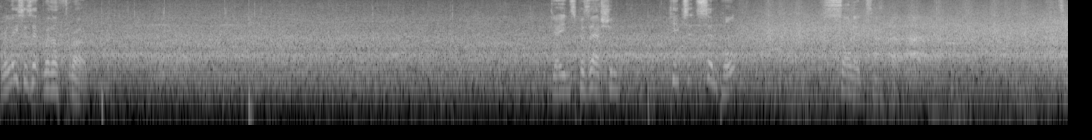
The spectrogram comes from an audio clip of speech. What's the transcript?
Releases it with a throw. Gains possession, keeps it simple. Solid tackle. That's a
